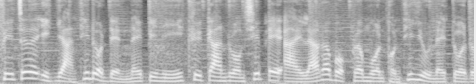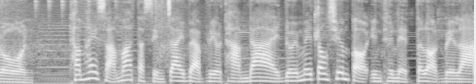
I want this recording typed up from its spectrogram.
ฟีเจอร์อีกอย่างที่โดดเด่นในปีนี้คือการรวมชิป AI และระบบประมวลผลที่อยู่ในตัวโดรน ทำให้สามารถตัดสินใจแบบเรียลไทม์ได้ โดยไม่ต้องเชื่อมต่ออินเทอร์เน็ตตลอดเวลา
